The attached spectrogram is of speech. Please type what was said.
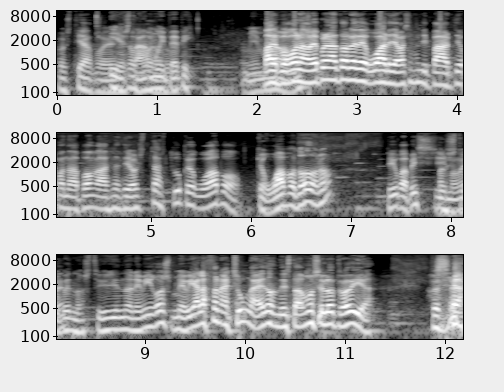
Hostia, pues. y estaba es muy pepi. Vale, pues bueno, voy a poner la torre de guardia. Vas a flipar, tío, cuando la pongas. Vas a decir, ostras, tú, qué guapo. Qué guapo todo, ¿no? Sí, guapísimo, Pues ¿eh? estupendo, estoy oyendo enemigos. Me voy a la zona chunga, ¿eh? Donde estábamos el otro día. O sea,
